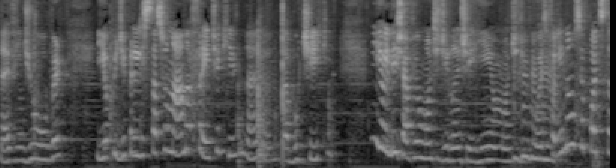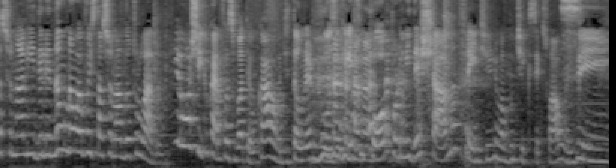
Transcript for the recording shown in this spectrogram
né, vim de Uber e eu pedi pra ele estacionar na frente aqui, né, da boutique. E ele já viu um monte de lingerie, um monte de coisa. Eu falei, não, você pode estacionar ali. Dele, não, não, eu vou estacionar do outro lado. Eu achei que o cara fosse bater o carro de tão nervoso que ele ficou por me deixar na frente de uma boutique sexual. né? Sim.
